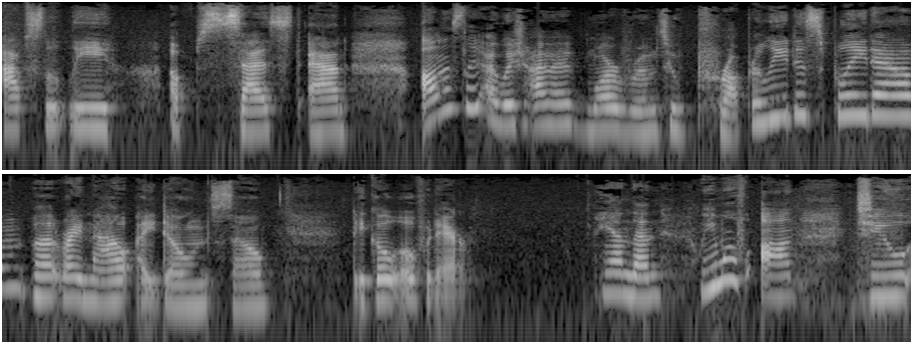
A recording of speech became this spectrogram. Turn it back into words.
absolutely obsessed and honestly I wish I had more room to properly display them but right now I don't so they go over there. And then we move on to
